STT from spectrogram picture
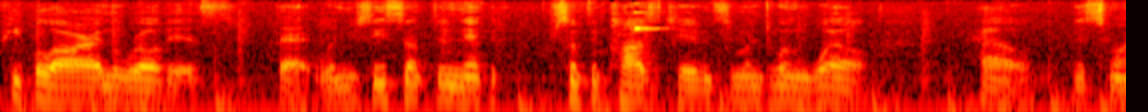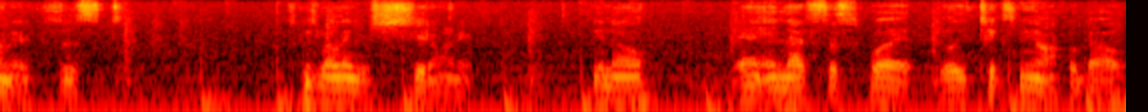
people are and the world is. That when you see something negative, something positive, and someone doing well, how just want to just excuse my language, shit on it. You know, and, and that's just what really ticks me off about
